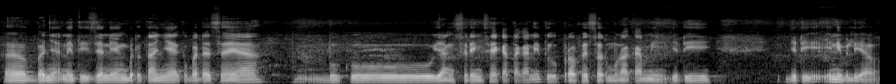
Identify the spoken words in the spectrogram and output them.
Eh, banyak netizen yang bertanya kepada saya buku yang sering saya katakan itu Profesor Murakami. Jadi jadi ini beliau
